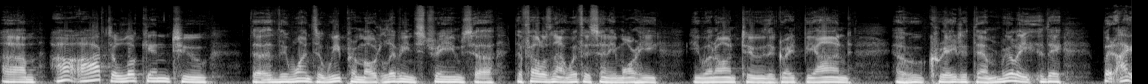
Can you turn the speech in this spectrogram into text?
Um, I'll, I'll have to look into the the ones that we promote. Living Streams. Uh, the fellow's not with us anymore. He he went on to the Great Beyond, uh, who created them. Really, they. But I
